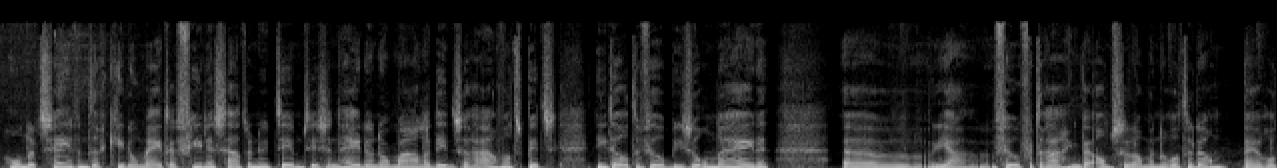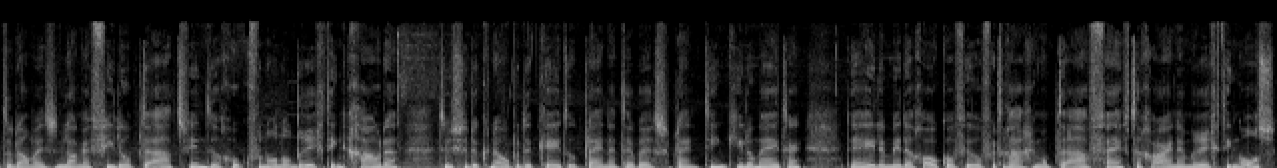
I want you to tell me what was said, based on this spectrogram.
170 kilometer file staat er nu, Tim. Het is een hele normale dinsdagavondspits. Niet al te veel bijzonderheden. Uh, ja, veel vertraging bij Amsterdam en Rotterdam. Bij Rotterdam is een lange file op de A20, hoek van Holland richting Gouda. Tussen de knopen de Ketelplein en Terbrechtseplein 10 kilometer. De hele middag ook al veel vertraging op de A50 Arnhem richting Os.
